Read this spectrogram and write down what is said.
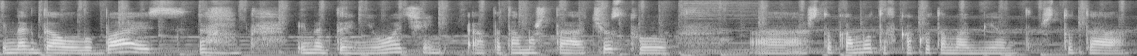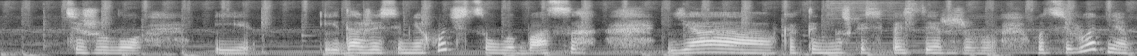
иногда улыбаюсь, иногда не очень, а, потому что чувствую, а, что кому-то в какой-то момент что-то тяжело. И, и даже если мне хочется улыбаться, я как-то немножко себя сдерживаю. Вот сегодня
